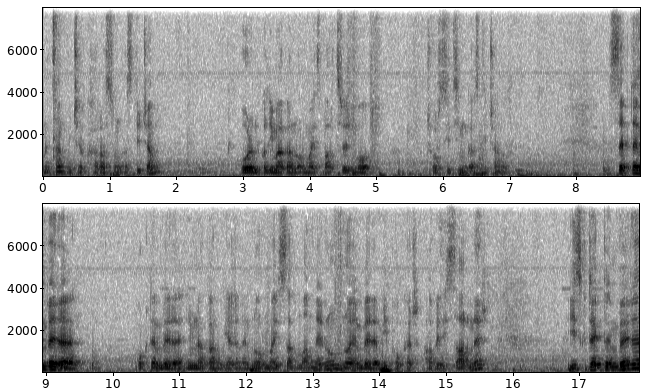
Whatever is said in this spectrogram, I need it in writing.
ունեցանք մինչև 40 աստիճան, որը կլիմական նորմայից բարձր էր մոտ 4-ից 5 աստիճանով։ Սեպտեմբերը, օկտեմբերը հիմնականում եղել են նորմայի սահմաններում, նոյեմբերը մի փոքր ավելի սառներ, իսկ դեկտեմբերը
